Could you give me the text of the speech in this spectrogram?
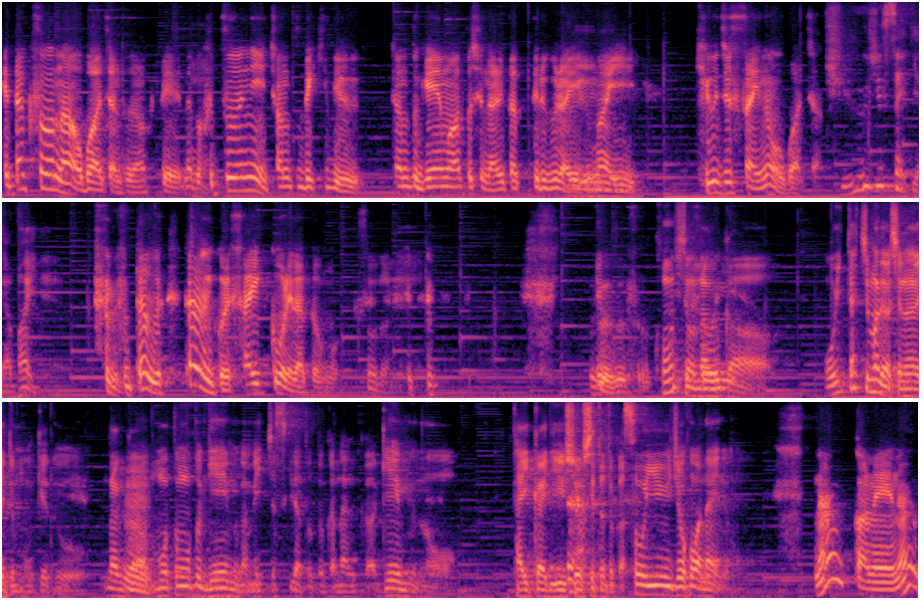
下手くそなおばあちゃんとじゃなくてなんか普通にちゃんとできるちゃんとゲーマーとして成り立ってるぐらいうまい90歳のおばあちゃん。90歳ってやばいね。多分多分これ最高齢だと思う。そうだね そうそうそうこの人なんか生い立ちまでは知らないと思うけどなんかうん。もともとゲームがめっちゃ好きだったとかなんかゲームの大会で優勝してたとかそういう情報はないの？なんかねなん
